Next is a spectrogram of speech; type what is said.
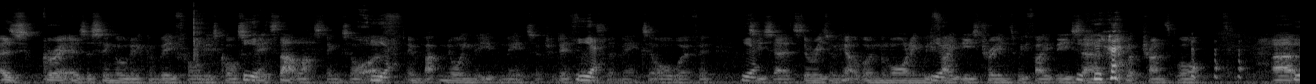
as great as a single day can be for all these courses. Yeah. It's that lasting sort of Yeah. impact, knowing that you've made such a difference Yeah. that makes it all worth it. Yeah. As you said, it's the reason we get up in the morning. We fight these trains. We fight these uh, public transport. Uh.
